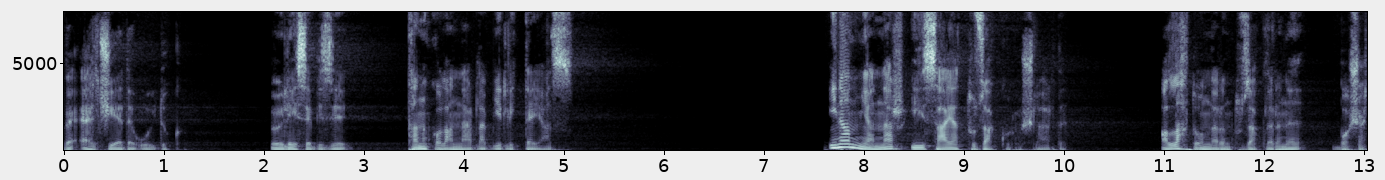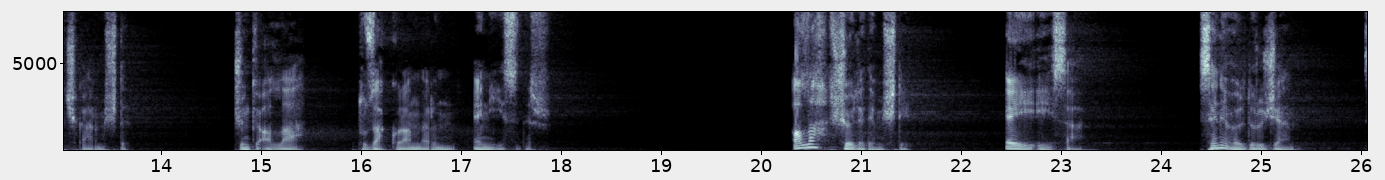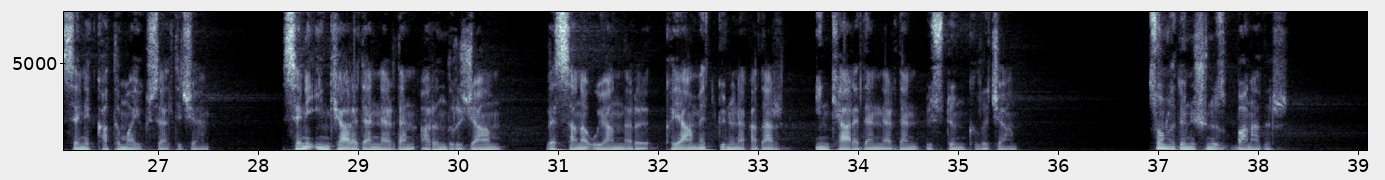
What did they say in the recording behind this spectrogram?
ve elçiye de uyduk. Öyleyse bizi tanık olanlarla birlikte yaz. İnanmayanlar İsa'ya tuzak kurmuşlardı. Allah da onların tuzaklarını boşa çıkarmıştı. Çünkü Allah tuzak kuranların en iyisidir. Allah şöyle demişti. Ey İsa! Seni öldüreceğim, seni katıma yükselteceğim, seni inkar edenlerden arındıracağım ve sana uyanları kıyamet gününe kadar inkar edenlerden üstün kılacağım. Sonra dönüşünüz banadır.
